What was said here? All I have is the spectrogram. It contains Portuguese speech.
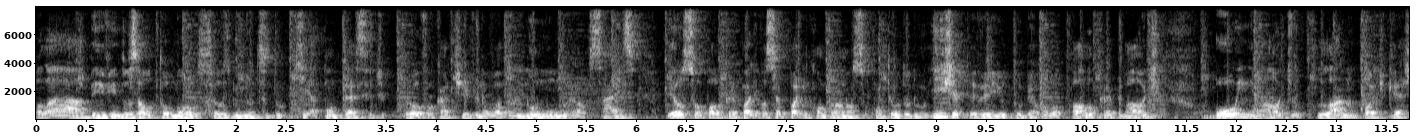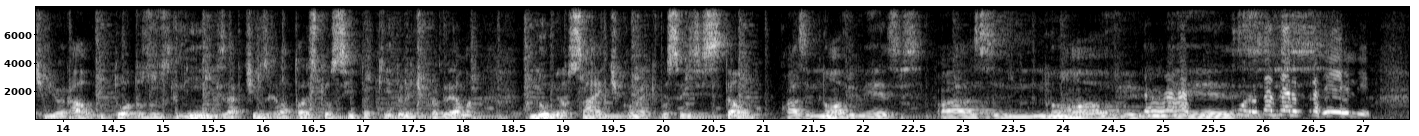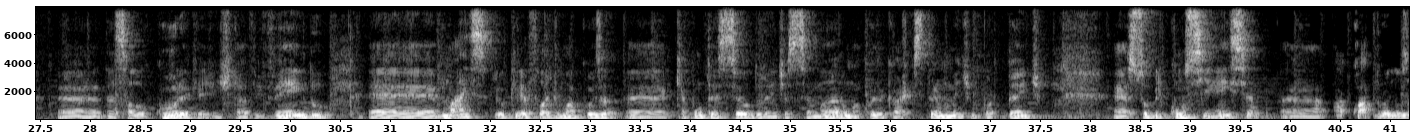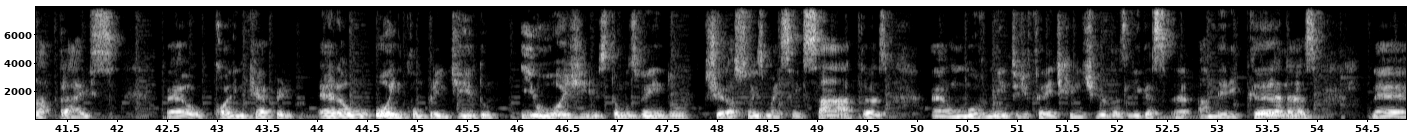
Olá, bem-vindos ao Tomou, seus minutos do que acontece de provocativo e inovador no mundo Health Science. Eu sou o Paulo Crepaldi e você pode encontrar o nosso conteúdo no IGTV YouTube, arroba Paulo Crepaldi, ou em áudio lá no podcast Bioral e todos os links, artigos e relatórios que eu cito aqui durante o programa no meu site. Como é que vocês estão? Quase nove meses. Quase nove Ah, meses. Seguro, dá zero pra ele. É, dessa loucura que a gente está vivendo. É, mas eu queria falar de uma coisa é, que aconteceu durante essa semana, uma coisa que eu acho é extremamente importante, é, sobre consciência. É, há quatro anos atrás, o Colin Kaepernick era o, o incompreendido e hoje estamos vendo gerações mais sensatas, um movimento diferente que a gente viu das ligas americanas,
